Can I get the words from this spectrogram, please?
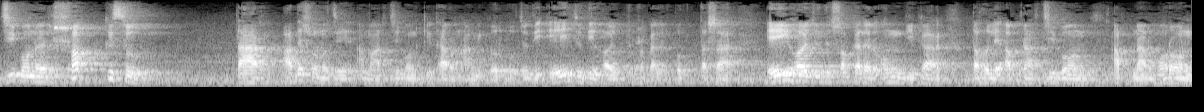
জীবনের সব কিছু তার আদেশ অনুযায়ী আমার জীবনকে ধারণ আমি করব? যদি এই যদি হয় সকালের প্রত্যাশা, এই হয় যদি সকালের অঙ্গীকার, তাহলে আপনার জীবন, আপনার মরণ,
